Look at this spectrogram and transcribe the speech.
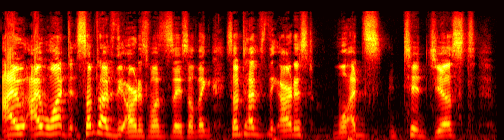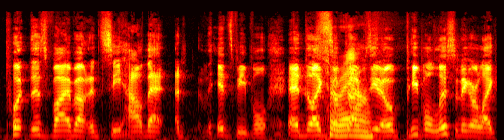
I, I want to, sometimes the artist wants to say something sometimes the artist wants to just put this vibe out and see how that uh, hits people and like For sometimes real. you know people listening are like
